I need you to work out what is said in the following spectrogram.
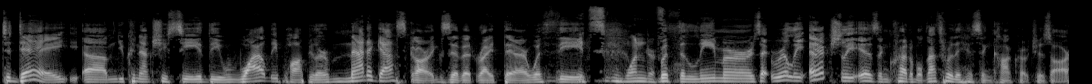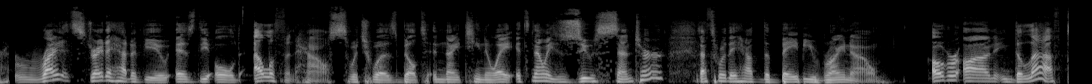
Today, um, you can actually see the wildly popular Madagascar exhibit right there with the It's wonderful. with the lemurs. It really, it actually is incredible. That's where the hissing cockroaches are. Right straight ahead of you is the old Elephant House, which was built in 1908. It's now a zoo center. That's where they have the baby rhino. Over on the left,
